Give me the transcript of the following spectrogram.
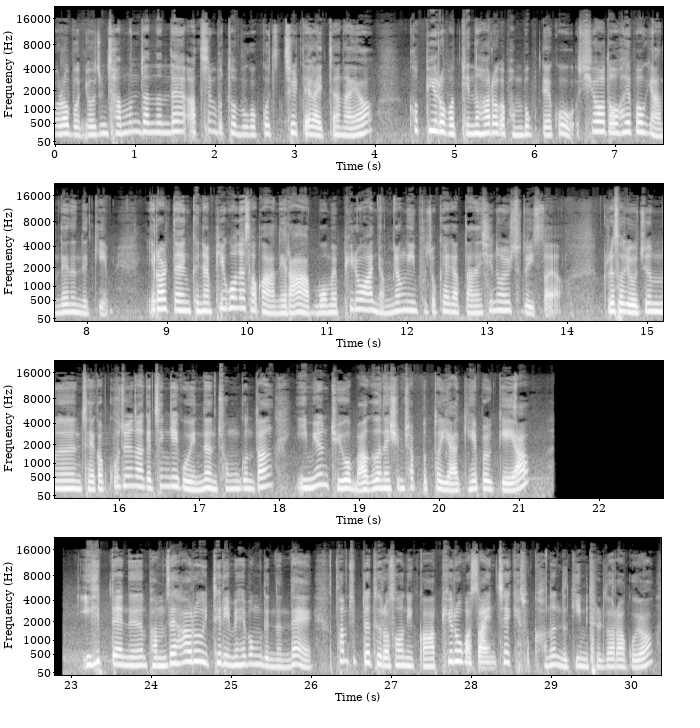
여러분, 요즘 잠 못 잤는데 아침부터 무겁고 지칠 때가 있잖아요. 커피로 버티는 하루가 반복되고 쉬어도 회복이 안 되는 느낌. 이럴 땐 그냥 피곤해서가 아니라 몸에 필요한 영양이 부족해졌다는 신호일 수도 있어요. 그래서 요즘은 제가 꾸준하게 챙기고 있는 종근당 이뮨 듀오 마그네슘 샷부터 이야기해 볼게요. 20대는 밤새 하루 이틀이면 해봉됐는데 30대 들어서니까 피로가 쌓인 채 계속 가는 느낌이 들더라고요.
